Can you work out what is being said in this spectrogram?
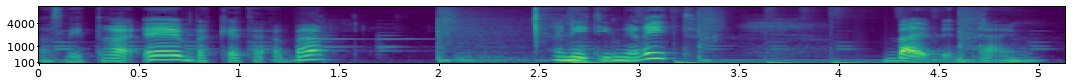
אז נתראה בקטע הבא. אני הייתי מירית, ביי בינתיים.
